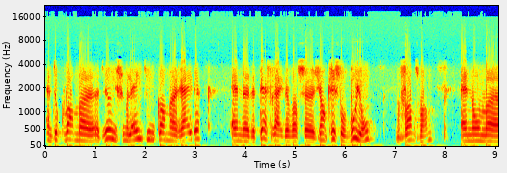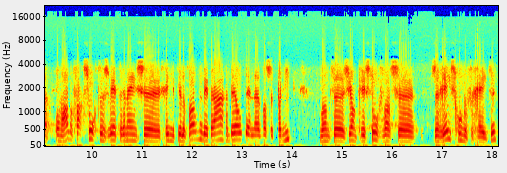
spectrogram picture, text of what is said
En toen kwam eh, het Williams Formule 1 team kwam, eh, rijden. En de testrijder was Jean-Christophe Bouillon, een Fransman. En om, om half acht ochtends werd er ineens, ging de telefoon, er werd er aangebeld en was het paniek. Want Jean-Christophe was zijn raceschoenen vergeten.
